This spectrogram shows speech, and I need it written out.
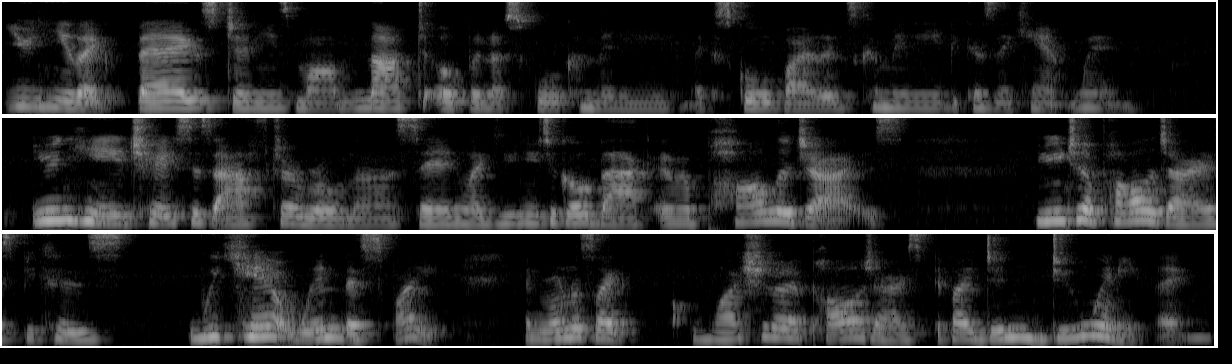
he like begs Jenny's mom not to open a school committee, like school violence committee, because they can't win. Yoonhee chases after Rona, saying like you need to go back and apologize. You need to apologize because we can't win this fight. And Rona's like, why should I apologize if I didn't do anything?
